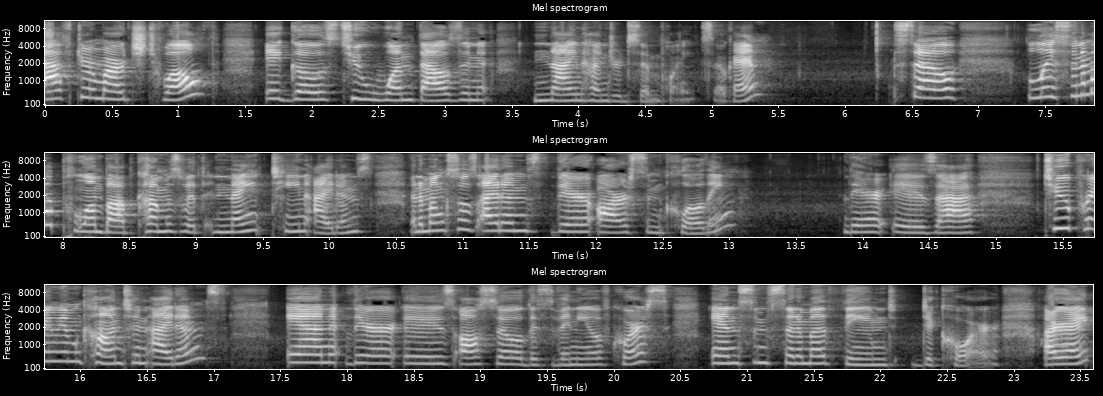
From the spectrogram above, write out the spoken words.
After March 12th, it goes to 1,900 sim points, okay? So, Le Cinema Plumbob comes with 19 items, and amongst those items, there are some clothing. There is uh, two premium content items, and there is also this venue, of course, and some cinema themed decor. All right.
